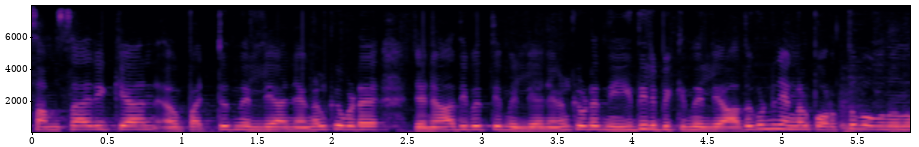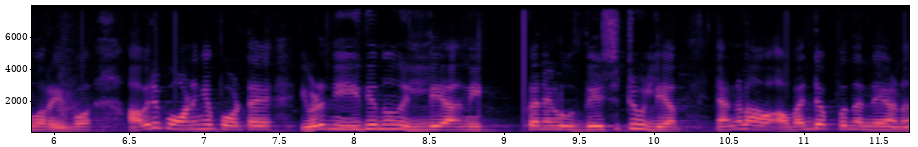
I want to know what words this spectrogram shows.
സംസാരിക്കാൻ പറ്റുന്നില്ല. ഞങ്ങൾക്കിവിടെ ജനാധിപത്യമില്ല. ഞങ്ങൾക്കിവിടെ നീതി ലഭിക്കുന്നില്ല. അതുകൊണ്ട് ഞങ്ങൾ പുറത്തു പോകുന്നു എന്ന് പറയുമ്പോൾ അവർ പോണെങ്കിൽ പോട്ടെ ഇവിടെ നീതിയൊന്നും ഇല്ല നീ ഞങ്ങൾ ഉദ്ദേശിച്ചിട്ടില്ല ഞങ്ങൾ അവ- അവന്റെ ഒപ്പം തന്നെയാണ്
